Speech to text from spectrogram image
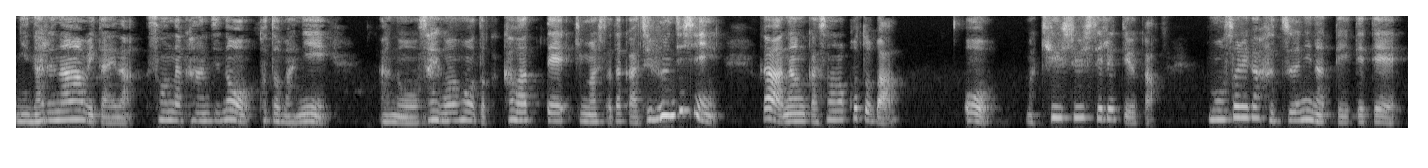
ーになるな、みたいな、そんな感じの言葉に、あの、最後の方とか変わってきました。だから自分自身がなんかその言葉を、まあ、吸収してるっていうか、もうそれが普通になっていてて、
